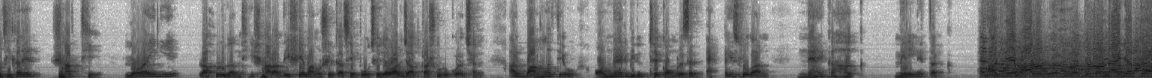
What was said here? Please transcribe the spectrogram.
অধিকারের স্বার্থে লড়াই নিয়ে রাহুল গান্ধী সারা দেশে মানুষের কাছে পৌঁছে যাওয়ার যাত্রা শুরু করেছেন। আর বাংলাতেও অন্যায়ের বিরুদ্ধে কংগ্রেসের একটাই স্লোগান, ন্যায় মিলনে তক আজকে ভারত জোড়ো ন্যায়যাত্রা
